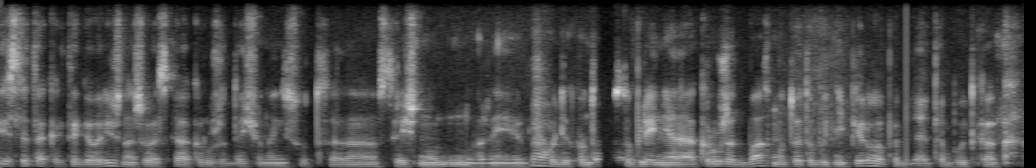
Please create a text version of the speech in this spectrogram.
если так, как ты говоришь, наши войска окружат, да еще нанесут э, встречную, ну, вернее, в ходе контрнаступления окружат Бахмут, то это будет не первая победа, это будет как,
